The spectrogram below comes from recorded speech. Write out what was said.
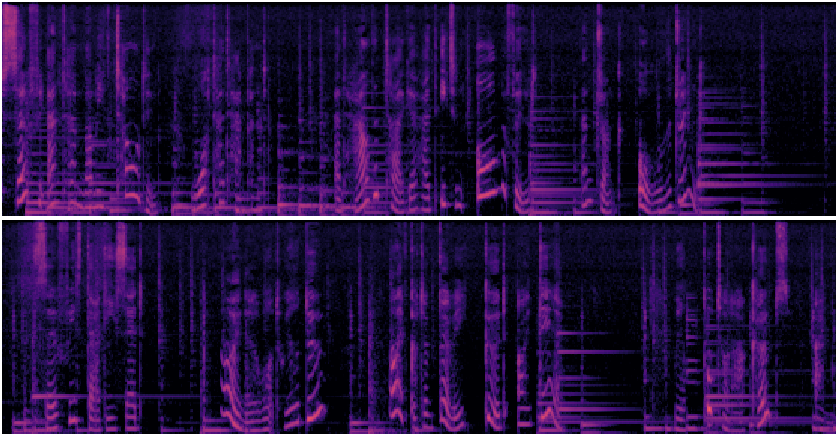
So Sophie and her mummy told him what had happened and how the tiger had eaten all the food and drunk all the drink. And Sophie's daddy said, I know what we'll do. I've got a very good idea. We'll put on our coats and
